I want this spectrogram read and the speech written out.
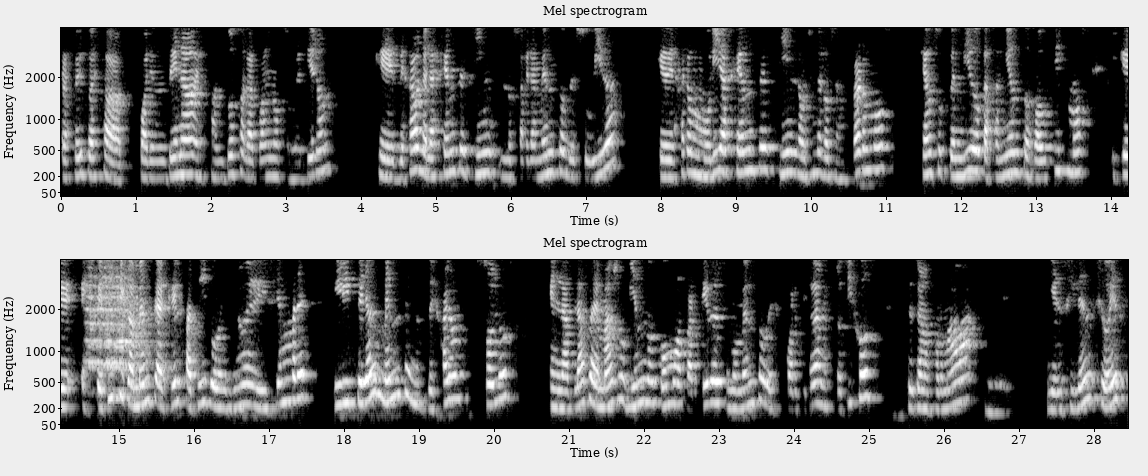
respecto a esta cuarentena espantosa a la cual nos sometieron, que dejaron a la gente sin los sacramentos de su vida, que dejaron morir a gente sin la unción de los enfermos, que han suspendido casamientos, bautismos, y que específicamente aquel fatídico 29 de diciembre literalmente nos dejaron solos en la Plaza de Mayo viendo cómo a partir de ese momento descuartizar a nuestros hijos se transformaba en. Y el silencio es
